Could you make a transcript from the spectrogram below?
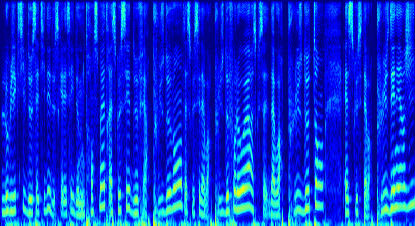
l'objectif de cette idée, de ce qu'elle essaye de me transmettre? Est-ce que c'est de faire plus de ventes? Est-ce que c'est d'avoir plus de followers? Est-ce que c'est d'avoir plus de temps? Est-ce que c'est d'avoir plus d'énergie?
